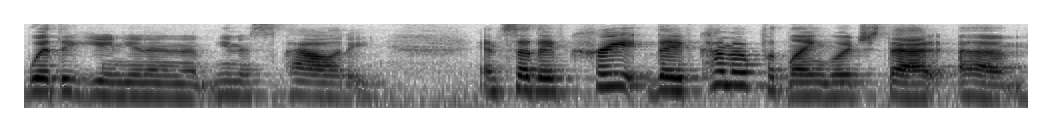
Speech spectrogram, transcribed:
with a union in a municipality? And so they've create, they've come up with language that um,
